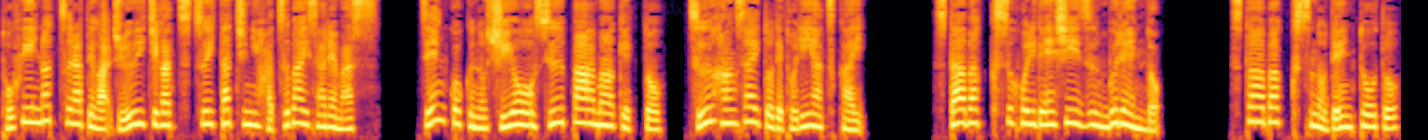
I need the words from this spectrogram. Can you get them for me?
トフィーナッツラテが11月1日に発売されます。全国の主要スーパーマーケット、通販サイトで取り扱い。スターバックスホリデーシーズンブレンド。スターバックスの伝統と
